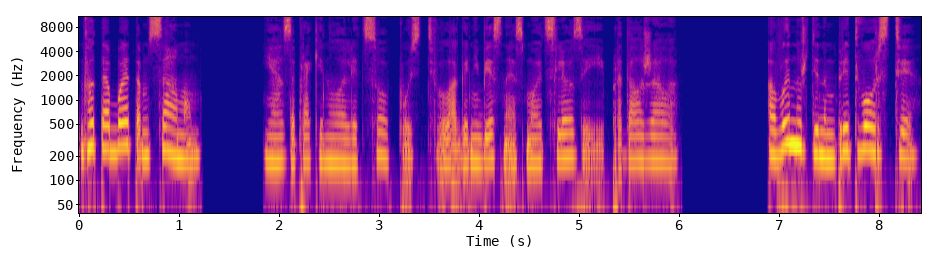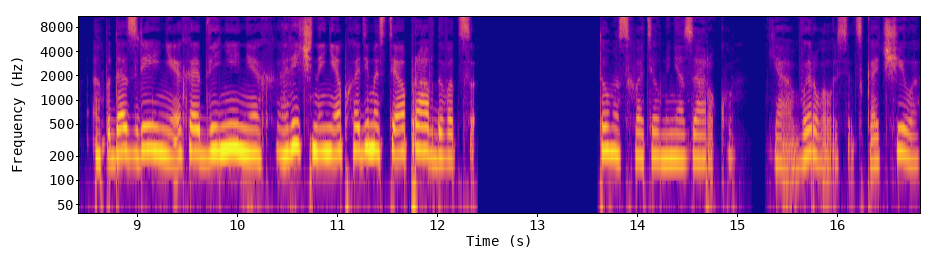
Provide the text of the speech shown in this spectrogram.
«Вот об этом самом!» Я запрокинула лицо, пусть влага небесная о вынужденном притворстве, о подозрениях и обвинениях, о вечной необходимости оправдываться. Томас схватил меня за руку. Я вырвалась, отскочила.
